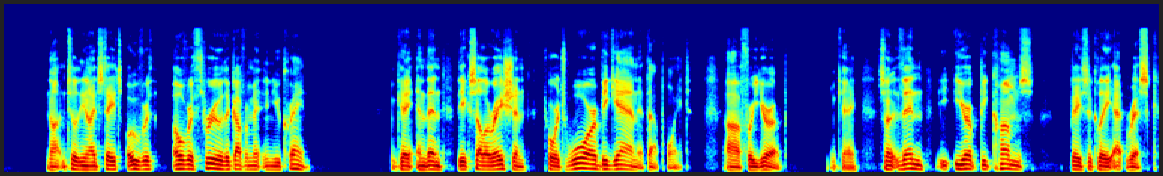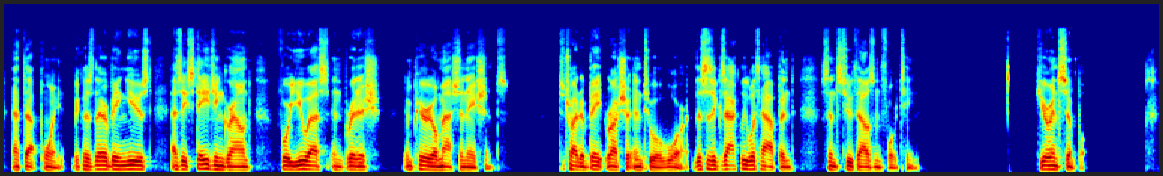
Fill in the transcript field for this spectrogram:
Not until the United States over, overthrew the government in Ukraine. Okay, and then the acceleration towards war began at that point uh, for Europe. Okay, so then Europe becomes basically at risk at that point because they're being used as a staging ground for U.S. and British imperial machinations to try to bait Russia into a war. This is exactly what's happened since 2014. Pure and simple.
